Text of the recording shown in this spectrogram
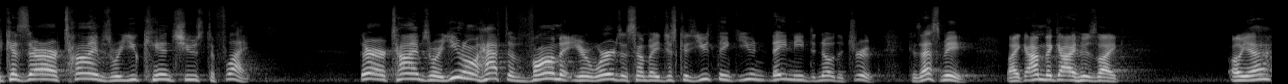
Because there are times where you can choose to flight. There are times where you don't have to vomit your words at somebody just because you think you, they need to know the truth. Because that's me. Like, I'm the guy who's like, oh, yeah?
